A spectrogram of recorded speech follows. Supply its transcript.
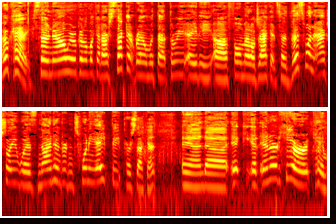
Okay, so now we're going to look at our second round with that 380 uh, full metal jacket. So this one actually was 928 feet per second, and uh, it, it entered here. It came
